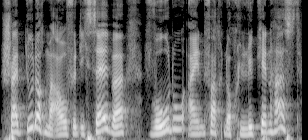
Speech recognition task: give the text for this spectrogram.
Schreib du doch mal auf für dich selber, wo du einfach noch Lücken hast,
